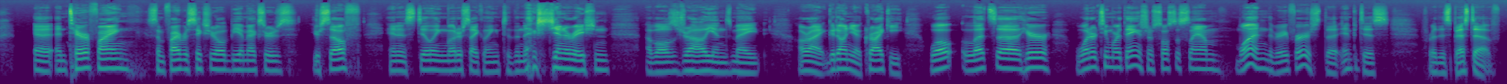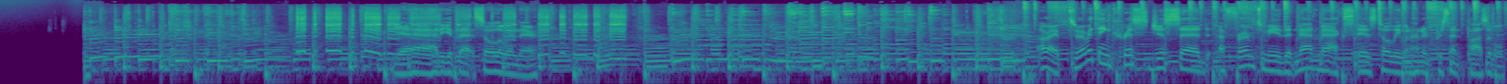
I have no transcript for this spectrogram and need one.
uh, and terrifying some five or six year old BMXers yourself and instilling motorcycling to the next generation of Australians, mate. All right, good on you, crikey. Well, let's uh, hear one or two more things from Solstice Slam 1, the very first, the impetus for this best of. Yeah, how do you get that solo in there. All right, so everything Chris just said affirmed to me that Mad Max is totally 100% possible.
